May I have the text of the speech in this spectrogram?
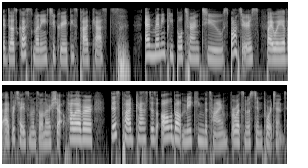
It does cost money to create these podcasts, and many people turn to sponsors by way of advertisements on their show. However, this podcast is all about making the time for what's most important.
